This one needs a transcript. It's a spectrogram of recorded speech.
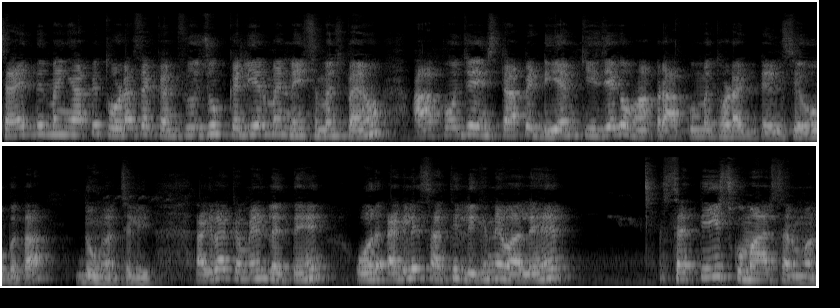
शायद मैं यहाँ पे थोड़ा सा कंफ्यूज हूँ क्लियर मैं नहीं समझ पाया हूँ। आप मुझे इंस्टा पे डीएम कीजिएगा, वहाँ पर आपको मैं थोड़ा डिटेल से वो बता दूँगा। चलिए, अगला कमेंट लेते हैं और अगले साथी लिखने वाले हैं सतीश कुमार शर्मा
